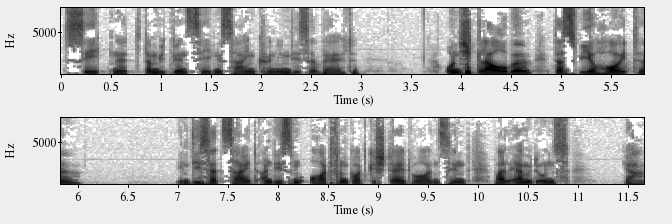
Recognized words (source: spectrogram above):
segnet, damit wir ein Segen sein können in dieser Welt. Und ich glaube, dass wir heute in dieser Zeit an diesem Ort von Gott gestellt worden sind, weil er mit uns ja,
